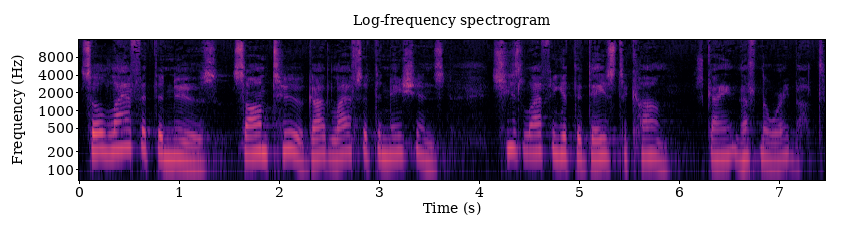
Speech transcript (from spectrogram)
So laugh at the news. Psalm 2 God laughs at the nations. She's laughing at the days to come. She's got nothing to worry about.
